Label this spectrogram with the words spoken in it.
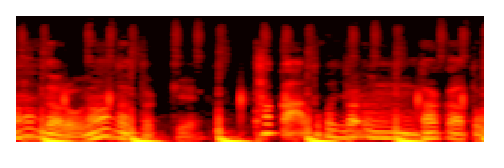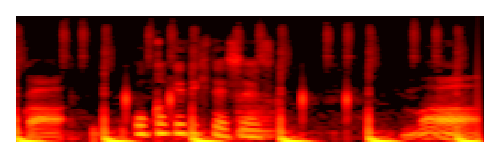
なんだろう？なんだったっけ？タカとかじゃたない？うんタカとか。追っかけてきたりしないですか？まあ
